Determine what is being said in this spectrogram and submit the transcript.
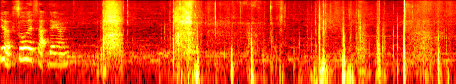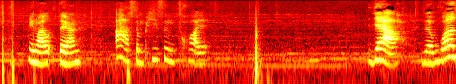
Yeah, so is that Dan. Meanwhile, it's Dan. Ah, some peace and quiet. Yeah, there was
